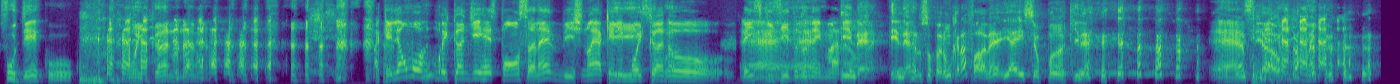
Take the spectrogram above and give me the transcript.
fuder com, com o Moicano, né, meu? Aquele é um mo moicano de responsa, né, bicho? Não é aquele Isso, moicano meio É, esquisito do é. Neymar. E, né, e nessa do Super-Homem o cara fala, né? E aí, seu punk, né? É, Policial.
